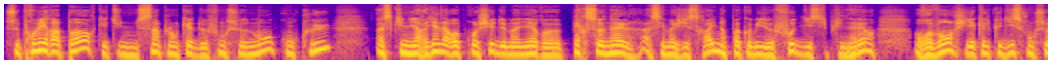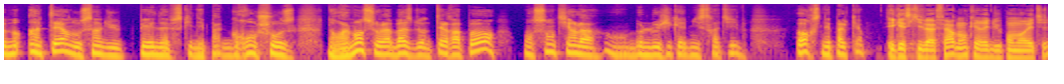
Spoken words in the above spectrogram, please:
Ce premier rapport, qui est une simple enquête de fonctionnement, conclut à ce qu'il n'y a rien à reprocher de manière euh, personnelle à ces magistrats. Ils n'ont pas commis de faute disciplinaire. En revanche, il y a quelques dysfonctionnements internes au sein du PNF, ce qui n'est pas grand-chose. Normalement, sur la base d'un tel rapport, on s'en tient là, en bonne logique administrative. Or, ce n'est pas le cas. Et qu'est-ce qu'il va faire donc, Éric Dupont-Moretti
